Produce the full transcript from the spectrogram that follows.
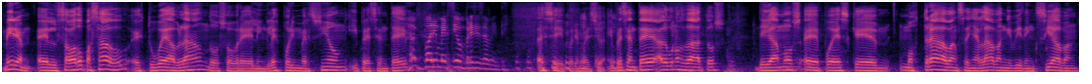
Miren, el sábado pasado estuve hablando sobre el inglés por inmersión y presenté Por inmersión, precisamente. Eh, sí, por inmersión. Y presenté algunos datos, digamos, eh, pues que mostraban, señalaban, evidenciaban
